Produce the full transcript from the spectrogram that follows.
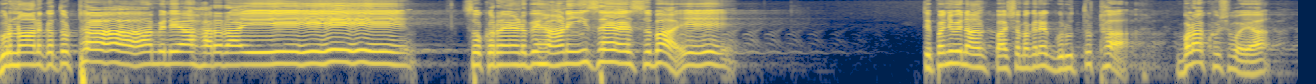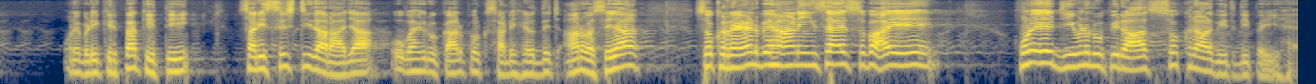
ਗੁਰੂ ਨਾਨਕ ਤੁਠਾ ਮਿਲਿਆ ਹਰ ਰਾਏ, ਸੁਖ ਰਹਿਣ ਬਿਹਾਣੀ ਸਹਿ ਸੁਭਾਏ। ਤੇ ਪੰਜਵੇਂ ਨਾਨਕ ਪਾਤਸ਼ਾਹ ਮਗਨੇ ਗੁਰੂ ਤੁਠਾ, ਬੜਾ ਖੁਸ਼ ਹੋਇਆ। ਉਹਨੇ ਬੜੀ ਕਿਰਪਾ ਕੀਤੀ। ਸਾਰੀ ਸ੍ਰਿਸ਼ਟੀ ਦਾ ਰਾਜਾ, ਉਹ ਵਾਹਿਗੁਰੂ ਅਕਾਲ ਪੁਰਖ ਸਾਡੇ ਹਿਰਦੇ 'ਚ ਆਣ ਵਸਿਆ। ਸੁਖ ਰਹਿਣ ਬਿਹਾਣੀ ਸਹਿ ਸੁਭਾਏ। ਹੁਣ ਇਹ ਜੀਵਨ ਰੂਪੀ ਰਾਤ ਸੁਖ ਨਾਲ ਬੀਤਦੀ ਪਈ ਹੈ।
